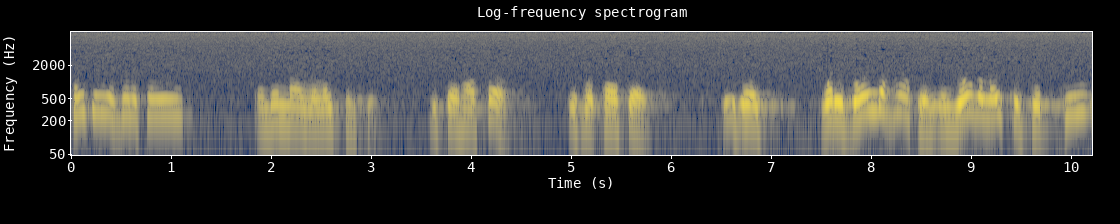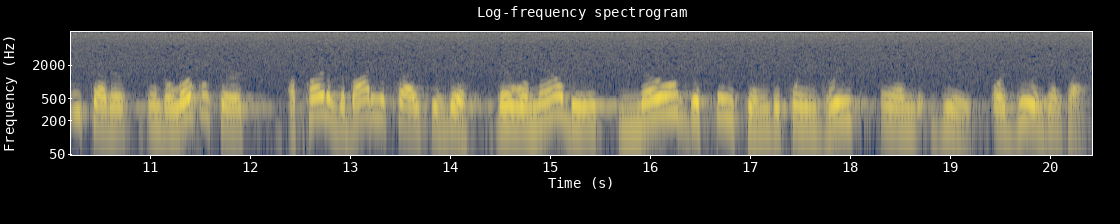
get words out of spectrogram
thinking is going to change, and then my relationship. You say, how so? Is what Paul says. He says, what is going to happen in your relationship to each other in the local church, a part of the body of Christ, is this. There will now be no distinction between Greek and Jew, or Jew and Gentile.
